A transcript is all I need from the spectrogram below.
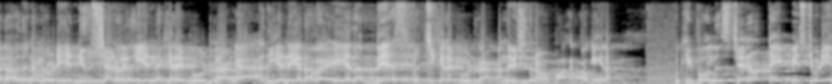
அதாவது நம்மளுடைய நியூஸ் சேனல்கள் என்ன கிளப்பி விடுறாங்க? அது என்ன எதை எதை பேஸ் வச்சு கிளப்பி விடுறாங்க? அந்த விஷயத்தை நம்ம பார்க்கலாம். ஓகேங்களா ஓகே இப்போ வந்து ஸ்டெனோ ஸ்டெனோடைபிஸ்டோடைய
